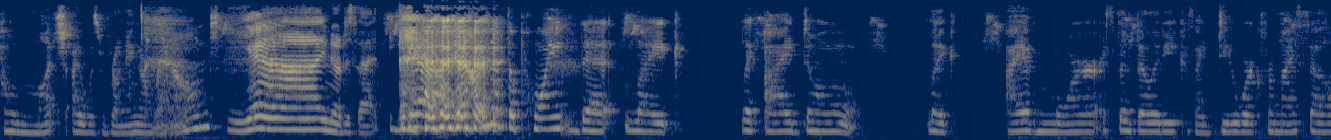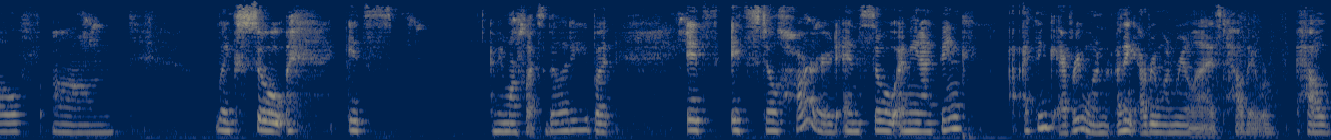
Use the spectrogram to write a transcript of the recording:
how much I was running around yeah i noticed that yeah, and I'm at the point that like, like I don't like. I have more stability because I do work for myself. Um, like so, it's. I mean, more flexibility, but it's it's still hard. And so, I mean, I think I think everyone I think everyone realized how they were how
